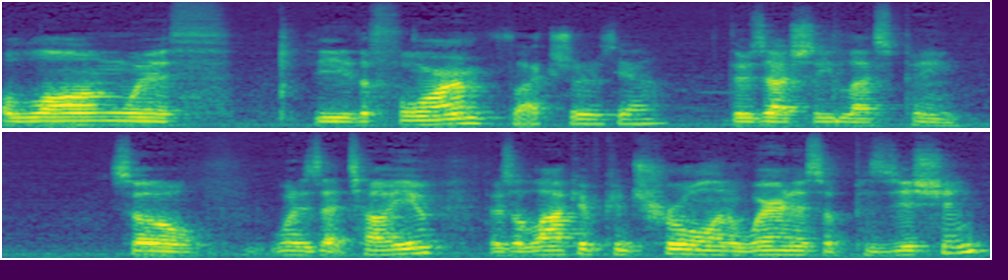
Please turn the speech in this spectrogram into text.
along with the, the forearm, flexors, yeah. there's actually less pain. So, what does that tell you? There's a lack of control and awareness of position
